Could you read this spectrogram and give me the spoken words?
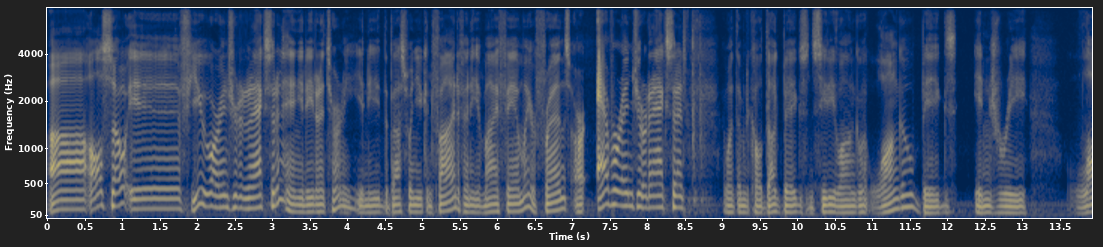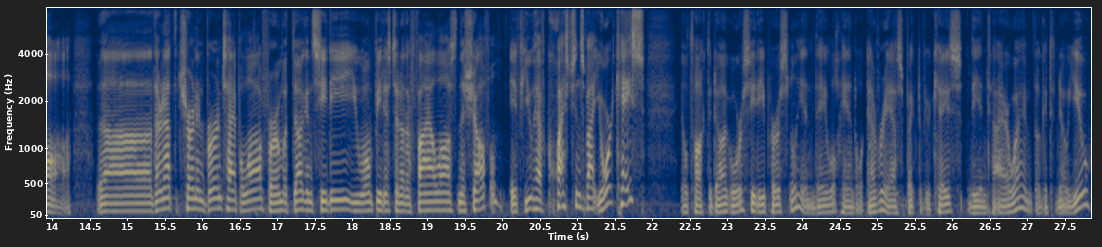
Uh, also, if you are injured in an accident and you need an attorney, you need the best one you can find. If any of my family or friends are ever injured in an accident, I want them to call Doug Biggs and CD Longo at Longo Biggs Injury Law. Uh, they're not the churn and burn type of law firm. With Doug and CD, you won't be just another file lost in the shuffle. If you have questions about your case, you'll talk to Doug or CD personally, and they will handle every aspect of your case the entire way. They'll get to know you,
